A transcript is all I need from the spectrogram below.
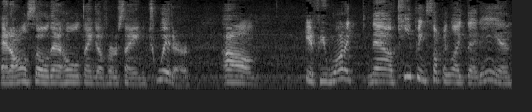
and also that whole thing of her saying Twitter. Um, if you want to now keeping something like that in,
